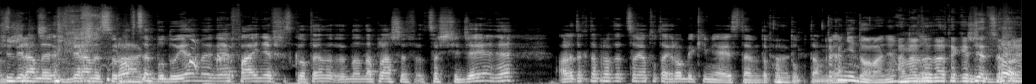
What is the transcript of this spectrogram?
zbieramy, zbieramy surowce, Tak. budujemy, nie, fajnie, wszystko ten, no, na planszy coś się dzieje, nie? Ale tak naprawdę co ja tutaj robię, kim ja jestem, dokąd Tak. tuptam, Taka nie? niedola, nie? A na No. dodatek jeszcze sobie,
